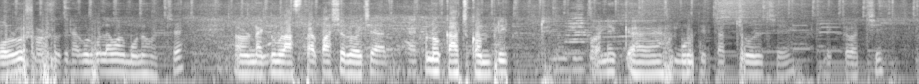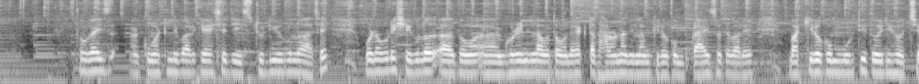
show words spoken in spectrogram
বড় সরস্বতী ঠাকুর বলে আমার মনে হচ্ছে। কারণ একদম রাস্তার পাশে রয়েছে আর এখনও কাজ কমপ্লিট অনেক মূর্তির কাজ চলছে দেখতে পাচ্ছি। তো গাইজ কুমারটুলি পার্কে এসে যে স্টুডিওগুলো আছে মোটামুটি সেগুলো আহ, তোমা আহ, ঘুরে নিলাম। তোমাদের একটা ধারণা দিলাম কীরকম প্রাইস হতে পারে বা কীরকম মূর্তি তৈরি হচ্ছে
